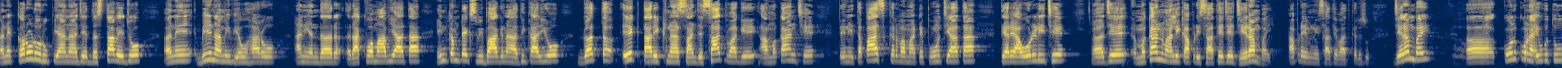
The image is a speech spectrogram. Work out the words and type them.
અને કરોડો રૂપિયાના જે દસ્તાવેજો અને બેનામી વ્યવહારો આની અંદર રાખવામાં આવ્યા હતા. ઇન્કમટેક્સ વિભાગના અધિકારીઓ ગત એક તારીખના સાંજે સાત વાગે આ મકાન છે તેની તપાસ કરવા માટે પહોંચ્યા હતા. ત્યારે આ ઓરડી છે જે મકાન માલિક આપણી સાથે છે જેરામભાઈ આપણે એમની સાથે વાત કરીશું. જેરામભાઈ કોણ કોણ આવ્યું હતું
